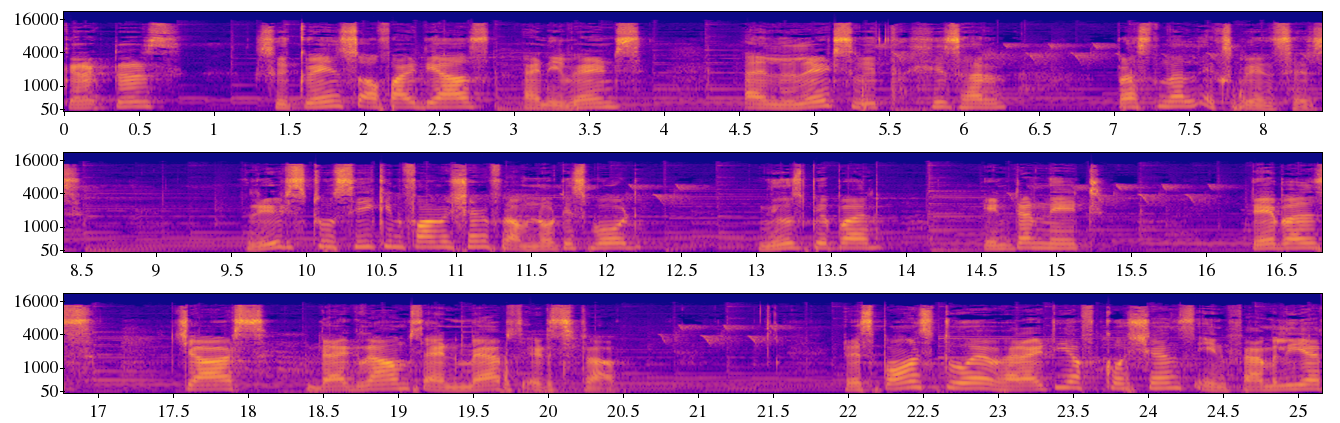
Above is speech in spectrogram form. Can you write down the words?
characters, sequence of ideas and events and relates with his her personal experiences. Reads to seek information from notice board newspaper internet tables charts diagrams and maps etc responds to a variety of questions in familiar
